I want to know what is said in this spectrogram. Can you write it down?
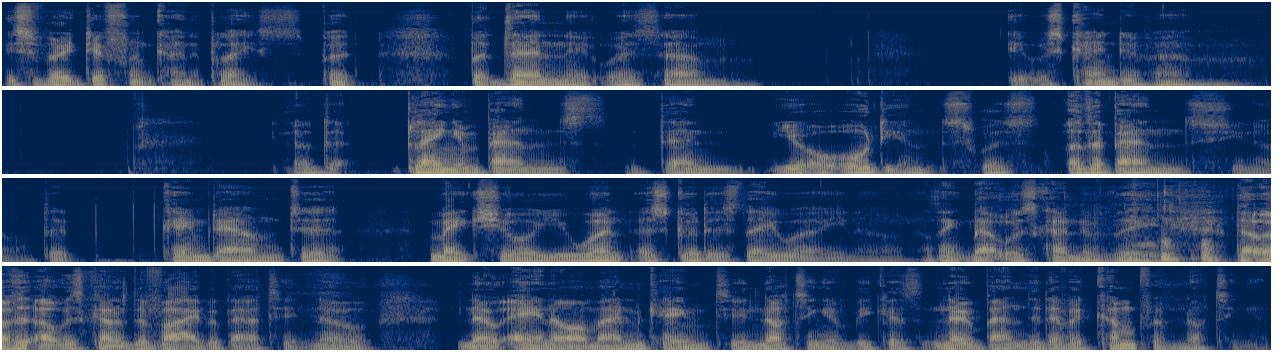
it's a very different kind of place. But, but then it was, um, it was kind of, um, you know, the, playing in bands, then your audience was other bands, you know, that came down to make sure you weren't as good as they were, you know. I think that was kind of the, that was, that was kind of the vibe about it. No, no A&R man came to Nottingham because no band had ever come from Nottingham.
